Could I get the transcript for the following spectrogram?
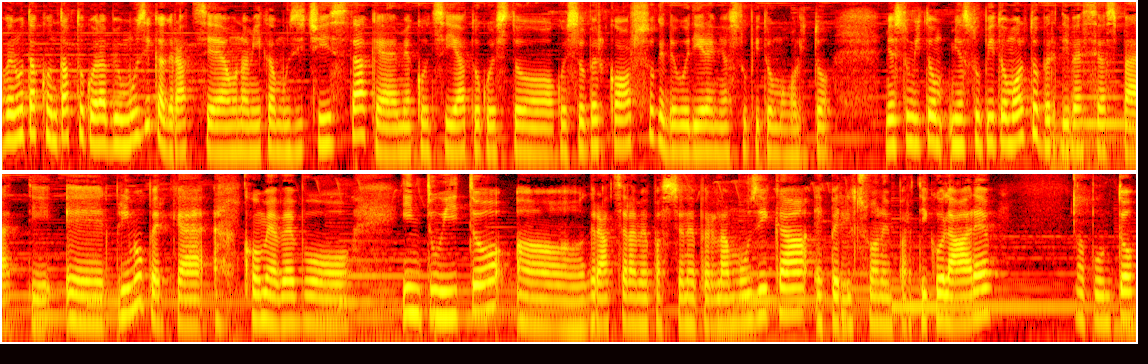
venuta a contatto con la biomusica grazie a un'amica musicista che mi ha consigliato questo, questo percorso che devo dire mi ha stupito molto. Mi ha, stupito, mi ha stupito molto per diversi aspetti. E il primo perché, come avevo intuito, uh, grazie alla mia passione per la musica e per il suono in particolare, appunto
